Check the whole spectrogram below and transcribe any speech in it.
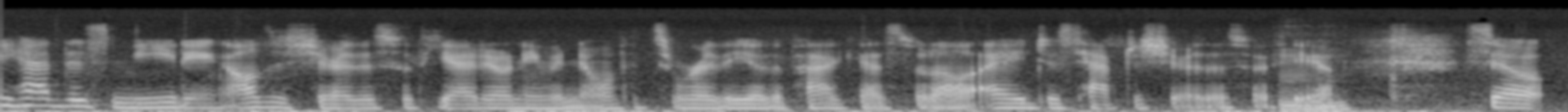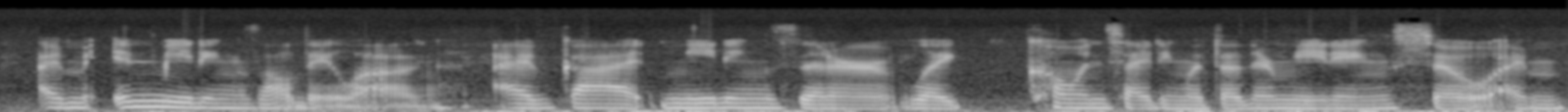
we had this meeting. I'll just share this with you. I don't even know if it's worthy of the podcast, but I'll, I just have to share this with you. Mm-hmm. So I'm in meetings all day long. I've got meetings that are like coinciding with other meetings. So I'm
